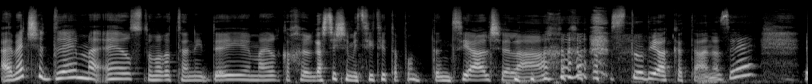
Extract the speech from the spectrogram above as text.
האמת שדי מהר, זאת אומרת, אני די מהר ככה הרגשתי שמיציתי את הפוטנציאל של הסטודיו הקטן הזה, uh,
